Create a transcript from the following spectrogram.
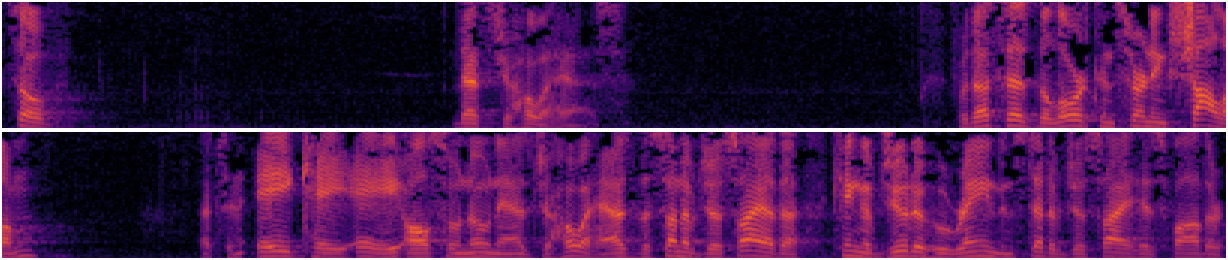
So, that's Jehoahaz. For thus says the Lord concerning Shallum, that's an AKA, also known as Jehoahaz, the son of Josiah, the king of Judah, who reigned instead of Josiah his father,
